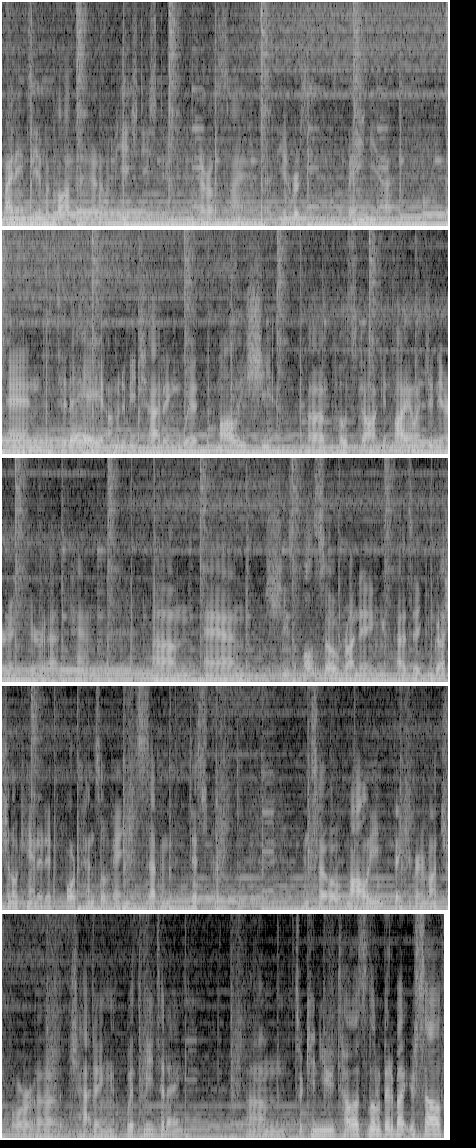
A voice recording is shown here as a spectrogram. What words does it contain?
My name is Ian McLaughlin, and I'm a PhD student in neuroscience at the University of Pennsylvania. And today I'm going to be chatting with Molly Sheehan, a postdoc in bioengineering here at Penn. Um, and she's also running as a congressional candidate for Pennsylvania's 7th District. And so, Molly, thank you very much for uh, chatting with me today. Um, so, can you tell us a little bit about yourself?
